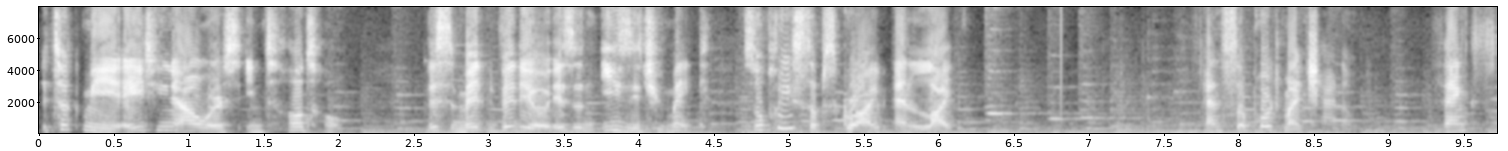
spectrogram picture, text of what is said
It took me 18 hours in total. This mid video isn't easy to make, so please subscribe and like and support my channel. Thanks.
